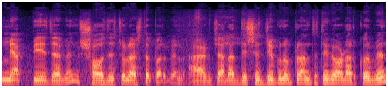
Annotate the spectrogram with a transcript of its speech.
ম্যাপ পেয়ে যাবেন, সহজে চলে আসতে পারবেন। আর যারা দেশের যে কোনো প্রান্ত থেকে অর্ডার করবেন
